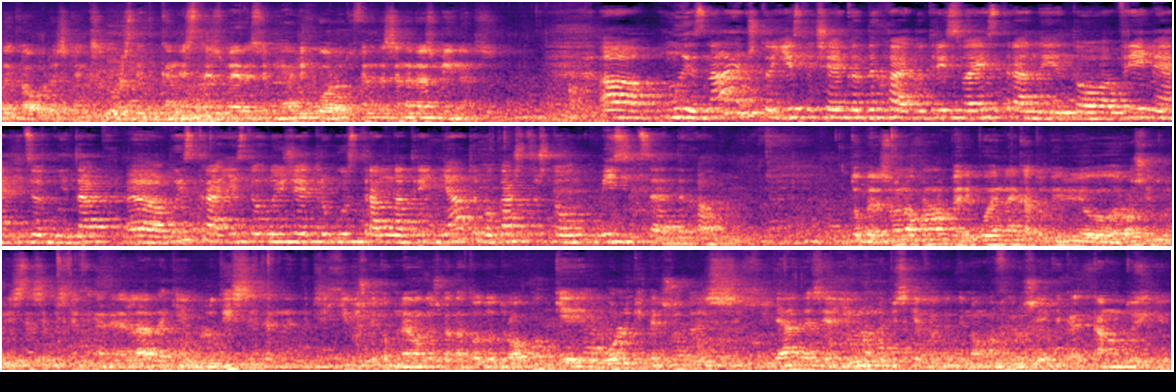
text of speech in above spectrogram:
10 ώρε, και αν ξεκουραστεί κανεί τρει μέρε σε μια άλλη χώρα, του φαίνεται σαν ένα μήνα. А, Мы знаем, что если человек отдыхает внутри своей страны, то время идет не так э, быстро, а если он уезжает в другую страну на три дня, то ему кажется, что он месяцы отдыхал. Τον περασμένο χρόνο περίπου ένα εκατομμύριο Ρώσοι τουρίστε επισκέφθηκαν την Ελλάδα και εμπλουτίστηκαν την ψυχή του και το πνεύμα του κατά αυτόν τον τρόπο και όλο και περισσότερε χιλιάδε Ελλήνων επισκέφτονται την όμορφη Ρωσία και κάνουν το ίδιο.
